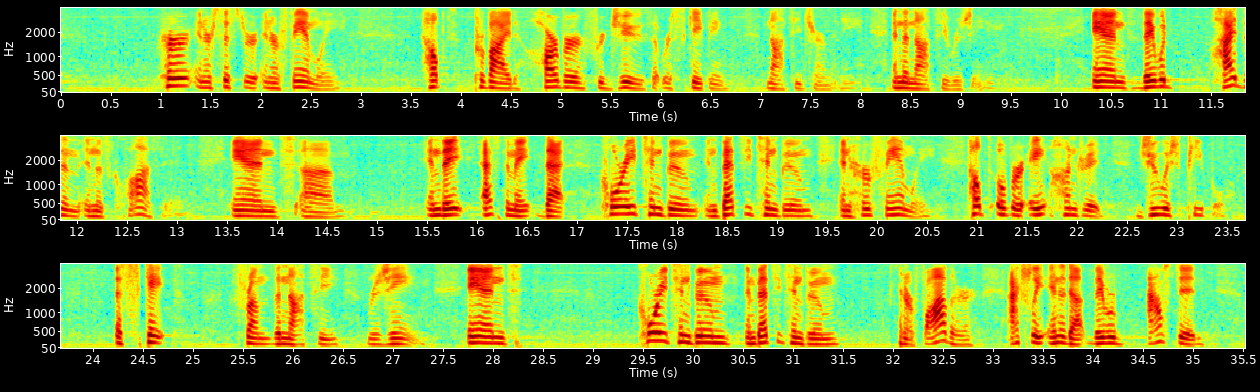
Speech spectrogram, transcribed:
her and her sister and her family helped provide harbor for Jews that were escaping Nazi Germany and the Nazi regime. And they would hide them in this closet. And, um, and they estimate that Corrie ten Boom and Betsy ten Boom and her family helped over 800 Jewish people escape from the Nazi regime. And Corrie ten Boom and Betsy ten Boom and her father actually ended up, they were ousted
